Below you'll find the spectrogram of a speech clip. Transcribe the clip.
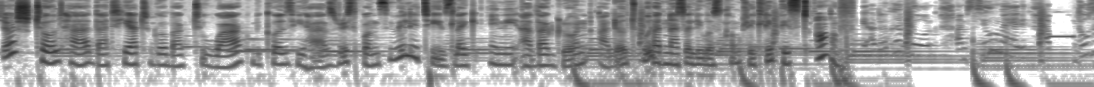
Josh told her that he had to go back to work because he has responsibilities like any other grown adult would, but Natalie was completely pissed off. I don't have work. I'm still married. I'm those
